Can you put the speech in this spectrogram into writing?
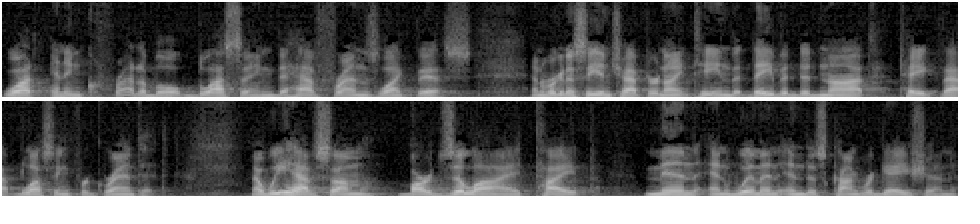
What an incredible blessing to have friends like this. And we're going to see in chapter 19 that David did not take that blessing for granted. Now, we have some Barzillai type men and women in this congregation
